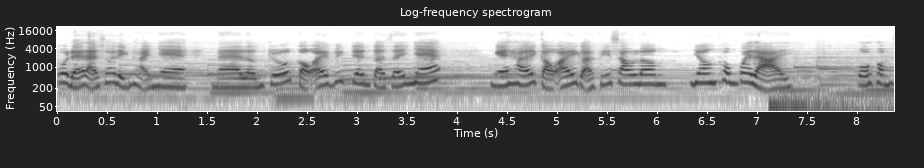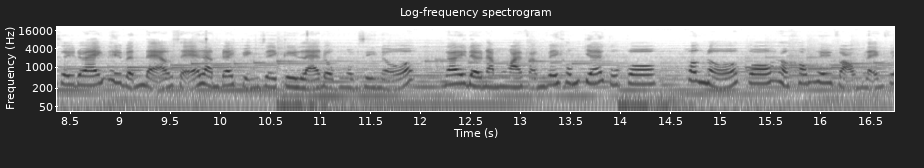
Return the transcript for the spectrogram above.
cô để lại số điện thoại nhà mà lần trước cậu ấy viết trên tờ giấy nháp Nghe thấy cậu ấy gọi phía sau lưng, nhưng không quay lại. Cô không suy đoán Thi Vĩnh Đạo sẽ làm ra chuyện gì kỳ lạ đột ngột gì nữa. Đây đều nằm ngoài phạm vi khống chế của cô. Hơn nữa, cô thật không hy vọng lãng phí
